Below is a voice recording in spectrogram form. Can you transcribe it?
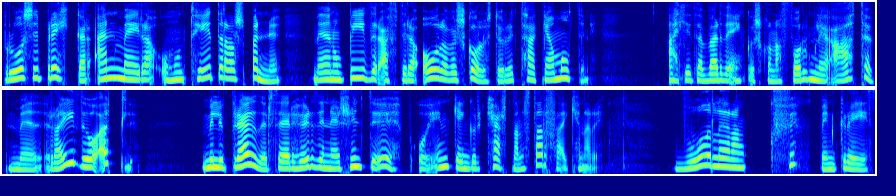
Brosi breykar enn meira og hún teitar á spennu meðan hún býður eftir að Ólafur skólastjóri takja á mótinni. Ætli það verði einhvers konar formlega aðtöfn með ræðu og öllu. Milli bregður þegar hörðinni hrundi upp og ingengur kjartan starfræðikennari. Voðlega hann kvimpin greið.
